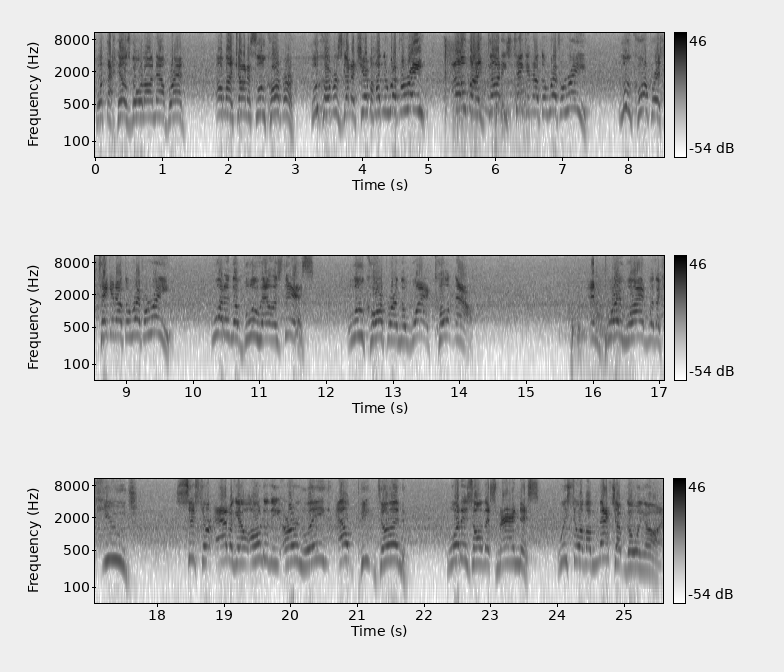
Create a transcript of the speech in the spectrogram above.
What the hell's going on now, Brad? Oh my god, it's Luke Harper! Luke Harper's got a chair behind the referee! Oh my god, he's taking out the referee! Luke Harper is taking out the referee! What in the blue hell is this? Luke Harper and the Wyatt cult now. And Bray Wyatt with a huge Sister Abigail onto the urn, laying out Pete Dunne. What is all this madness? We still have a matchup going on.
